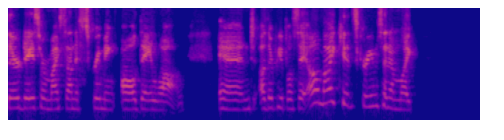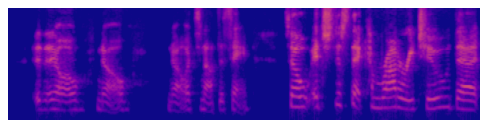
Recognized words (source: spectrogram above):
there are days where my son is screaming all day long. And other people say, oh, my kid screams. And I'm like, no, no, no, it's not the same. So it's just that camaraderie too that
